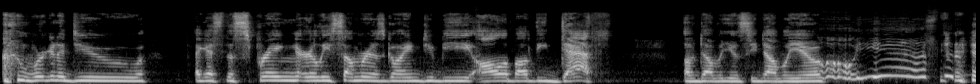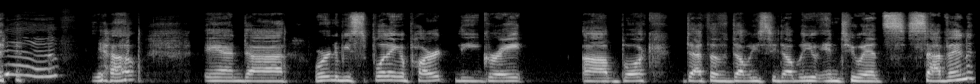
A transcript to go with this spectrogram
we're gonna do, I guess, the spring, early summer is going to be all about the death of WCW. Oh yes, the death. Yep. And uh, we're going to be splitting apart the great uh, book, Death of WCW, into its seven,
